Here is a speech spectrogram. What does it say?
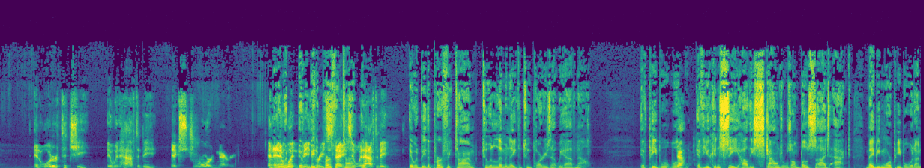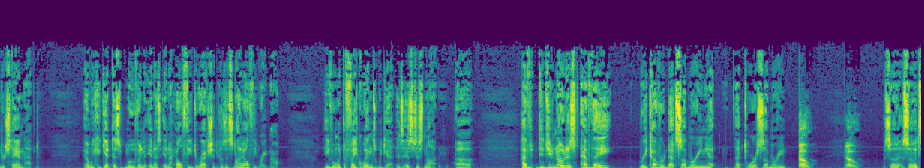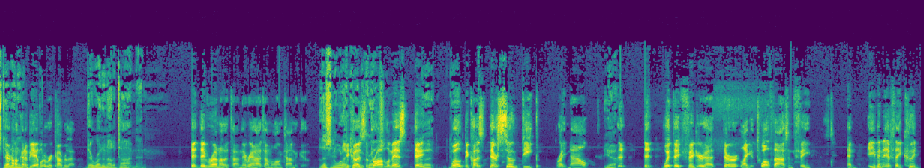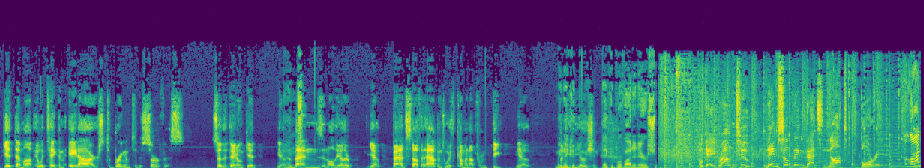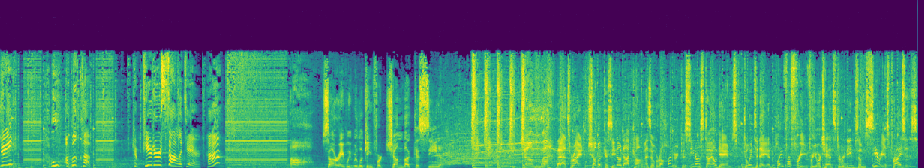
in order to cheat, it would have to be extraordinary, and, and, it, would- wouldn't it be, would be the three perfect states. time. It would It- have to be it would be the perfect time to eliminate the two parties that we have now. If people will, Yeah. if you can see how these scoundrels on both sides act, maybe more people would understand that, and we could get this moving in a in a healthy direction because it's not healthy right now. Even with the fake wins we get, it's it's just not. Uh, have did you notice? Have they recovered that submarine yet? That Taurus submarine? no, no. So so it's They're not going to be able to recover that. They're running out of time then. They, they've run out of time. They ran out of time a long time ago. Listen to what I because the problem is they well because they're so deep right now Yeah. that that what they figured at they're like at twelve thousand feet, and even if they could get them up, it would take them eight hours to bring them to the surface, so that they don't get you know the Bends. bends and all the other you know bad stuff that happens with coming up from deep you know I mean, they could the ocean. they could provide an air source. Okay, round two. Name something that's not boring. A laundry? Ooh, a book club. Computer solitaire, huh? Ah, sorry, we were looking for Chumba Casino. That's right. ChumbaCasino.com has over 100 casino style games. Join today and play for free for your chance to redeem some serious prizes.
